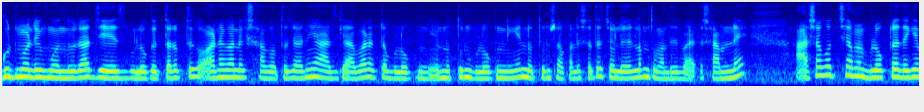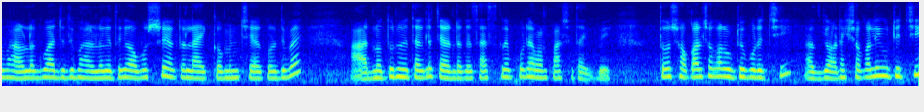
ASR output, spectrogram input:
গুড মর্নিং বন্ধুরা জে এস ব্লগের তরফ থেকে অনেক অনেক স্বাগত জানিয়ে আজকে আবার একটা ব্লগ নিয়ে, নতুন ব্লগ নিয়ে, নতুন সকালের সাথে চলে এলাম তোমাদের সামনে। আশা করছি আমার ব্লগটা দেখে ভালো লাগবে, আর যদি ভালো লাগে থাকে অবশ্যই একটা লাইক, কমেন্ট, শেয়ার করে দেবে। আর নতুন হয়ে থাকলে চ্যানেলটাকে সাবস্ক্রাইব করে আমার পাশে থাকবে। তো সকাল সকাল উঠে পড়েছি, আজকে অনেক সকালেই উঠেছি।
